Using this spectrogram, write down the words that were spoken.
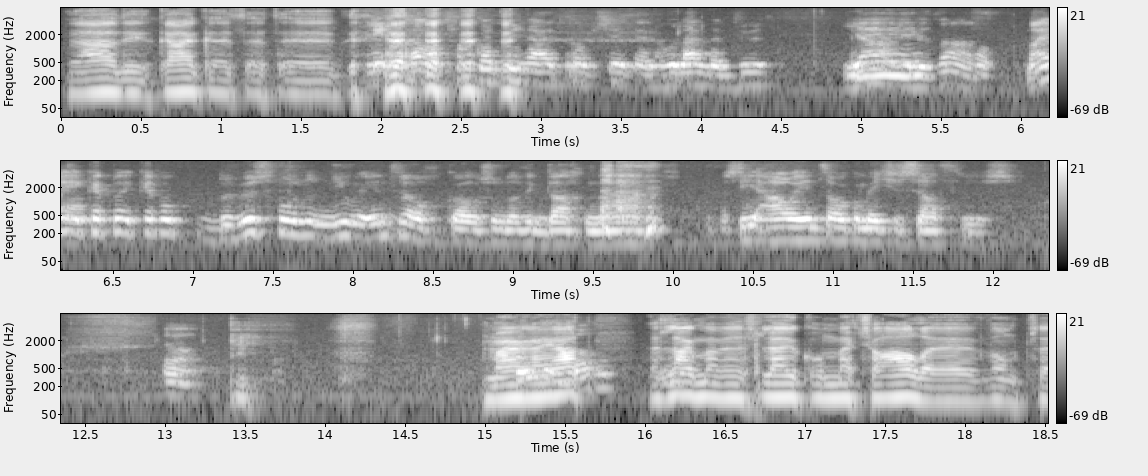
Ja, die, kijk, het, het, eh, ligt er wat voor copyright erop zit en hoe lang dat duurt. Ja, inderdaad. Maar ik heb, ik heb ook bewust voor een nieuwe intro gekozen, omdat ik dacht, nou, was die oude intro ook een beetje zat. Dus. Ja. Maar eh, ja, het lijkt me wel eens leuk om met z'n allen, eh, want eh,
